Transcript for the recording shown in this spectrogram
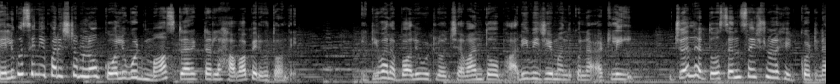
తెలుగు సినీ పరిశ్రమలో కోలీవుడ్ మాస్ డైరెక్టర్ల హవా పెరుగుతోంది. ఇటీవల బాలీవుడ్లో జవాన్తో భారీ విజయం అందుకున్న అట్లీ జ్వెల్లర్తో సెన్సేషనల్ హిట్ కొట్టిన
